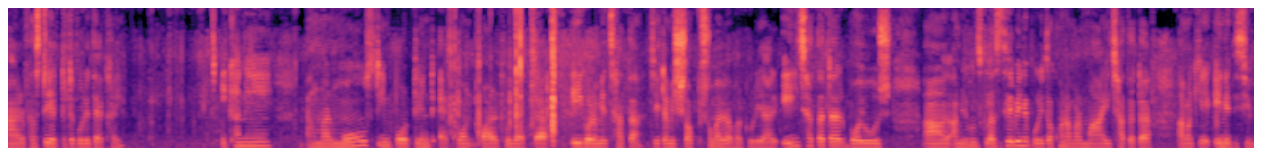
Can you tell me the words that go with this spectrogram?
আর ফার্স্টে একটা করে দেখাই। এখানে আমার মোস্ট ইম্পর্টেন্ট এখন পার্ট হলো একটা এই গরমে ছাতা, যেটা আমি সব সময় ব্যবহার করি। আর এই ছাতাটার বয়স আমি যখন ক্লাস সেভেনে পড়ি, তখন আমার মা এই ছাতাটা আমাকে এনে দিছিল।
